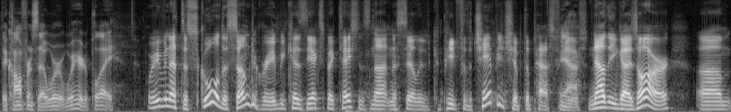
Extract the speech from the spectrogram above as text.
the conference that we're we're here to play. Or even at the school to some degree because the expectation is not necessarily to compete for the championship the past few Yeah. years. Now that you guys are, um,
